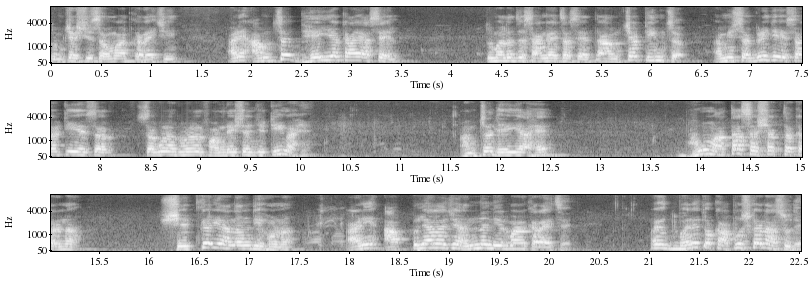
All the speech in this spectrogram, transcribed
तुमच्याशी संवाद करायची. आणि आमचं ध्येय काय असेल तुम्हाला जर सांगायचं असेल तर आमच्या टीमचं आम्ही सगळी जे S R T S R Sagun rural फाउंडेशनची टीम आहे. आमचं ध्येय आहे भूमाता सशक्त करणं शेतकरी आनंदी होणं आणि आपल्याला जे अन्न निर्माण करायचं आहे म्हणजे भले तो कापूस का असू दे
